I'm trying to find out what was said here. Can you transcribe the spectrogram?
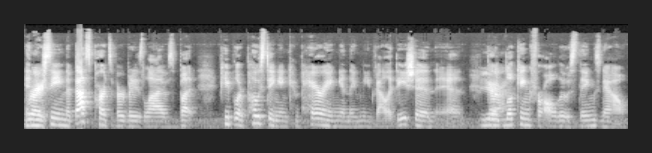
and you're seeing the best parts of everybody's lives but people are posting and comparing and they need validation and Yeah. they're looking for all those things now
